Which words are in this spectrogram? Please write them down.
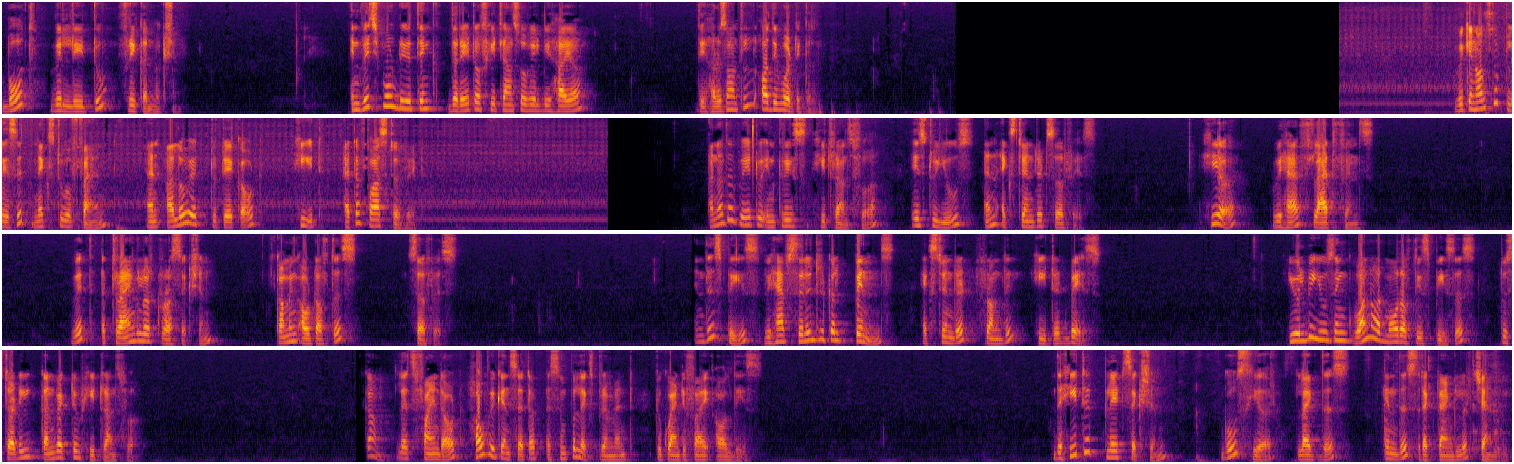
Both will lead to free convection. In which mode do you think the rate of heat transfer will be higher? The horizontal or the vertical? We can also place it next to a fan and allow it to take out heat at a faster rate. Another way to increase heat transfer is to use an extended surface. Here we have flat fins with a triangular cross section coming out of this surface. In this piece, we have cylindrical pins extended from the heated base. You will be using one or more of these pieces to study convective heat transfer. Come, let's find out how we can set up a simple experiment to quantify all these. The heated plate section goes here like this in this rectangular channel.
